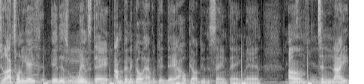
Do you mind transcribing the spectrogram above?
July 28th, it is Wednesday. I'm going to go have a good day. I hope y'all do the same thing, man. Um tonight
